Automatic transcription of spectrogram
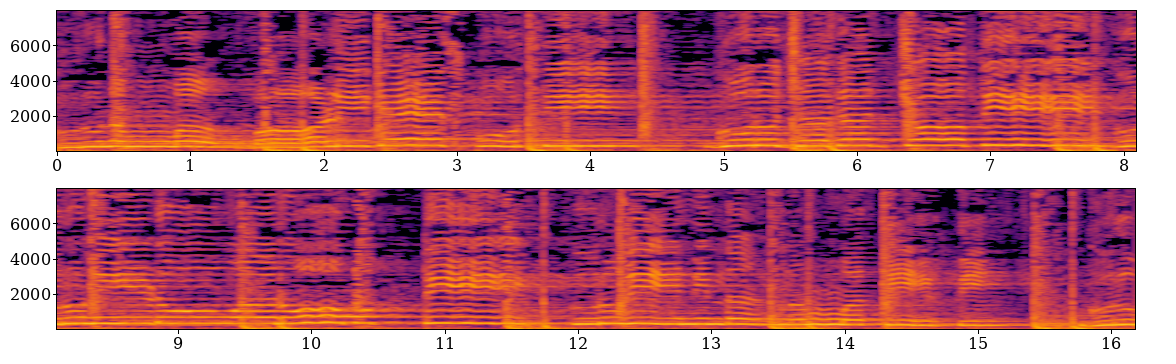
ಗುರು ನಮ್ಮ ಬಾಳಿಗೆ ಸ್ಫೂರ್ತಿ. ಗುರು ಜಗಜ್ಯೋತಿ ಗುರು ನೀಡುವನು ಮುಕ್ತಿ ಗುರುವಿನಿಂದ ನಮ್ಮ ಕೀರ್ತಿ. ಗುರು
